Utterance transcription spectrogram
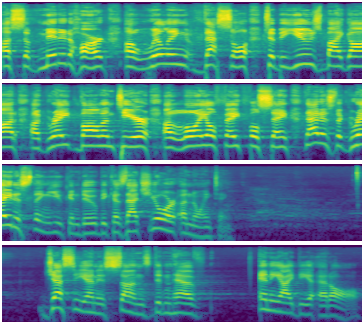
a submitted heart, a willing vessel to be used by God, a great volunteer, a loyal, faithful saint. That is the greatest thing you can do because that's your anointing. Jesse and his sons didn't have any idea at all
